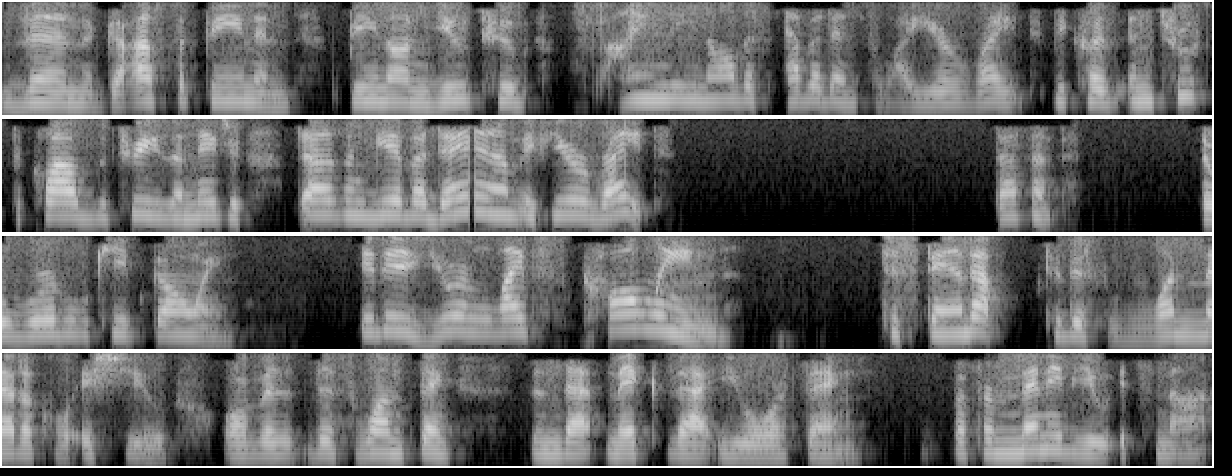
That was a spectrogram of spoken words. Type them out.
than gossiping and being on YouTube, finding all this evidence why you're right. Because in truth, the clouds, the trees, and nature doesn't give a damn if you're right. Doesn't. The word will keep going. It is your life's calling to stand up to this one medical issue or this one thing, then that make that your thing. But for many of you, it's not.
